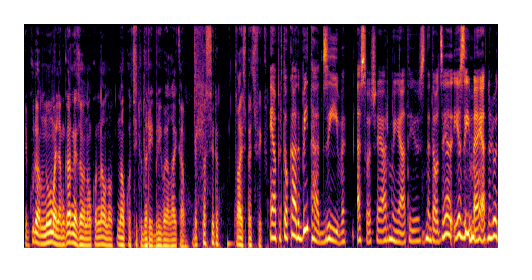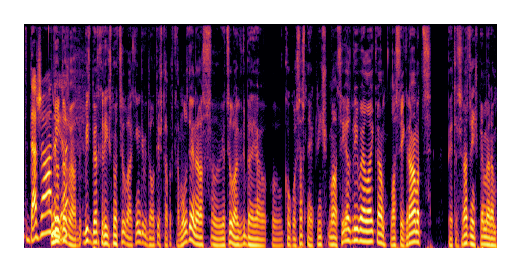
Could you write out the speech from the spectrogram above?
jebkurām nomaļām garnizonam, kur nav, no, nav ko citu darīt brīvajā laikā. Bet tas ir tā ir specifika. Jā, par to, kāda bija tā dzīve, esot šajā armijā. Jūs nedaudz ie- iezīmējāt, nu ļoti dažādi. Ļoti jā? dažādi. Viss bija atkarīgs no cilvēka individuāli, tieši tāpat kā mūsdienās. Ja cilvēks gribēja uh, kaut ko sasniegt, viņš mācījās brīvajā laikā, lasīja grāmatas, Pēters Radziņš, piemēram.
